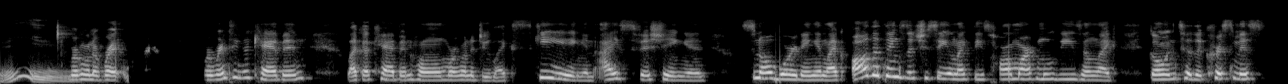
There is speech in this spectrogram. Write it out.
Ooh. We're going to rent. We're renting a cabin, like a cabin home. We're going to do like skiing and ice fishing and snowboarding and like all the things that you see in like these Hallmark movies and like going to the Christmas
